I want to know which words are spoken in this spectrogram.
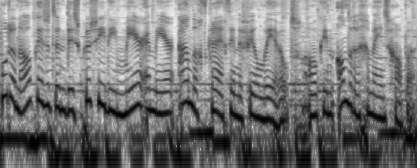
Hoe dan ook is het een discussie die meer en meer aandacht krijgt in de filmwereld. Ook in andere gemeenschappen.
